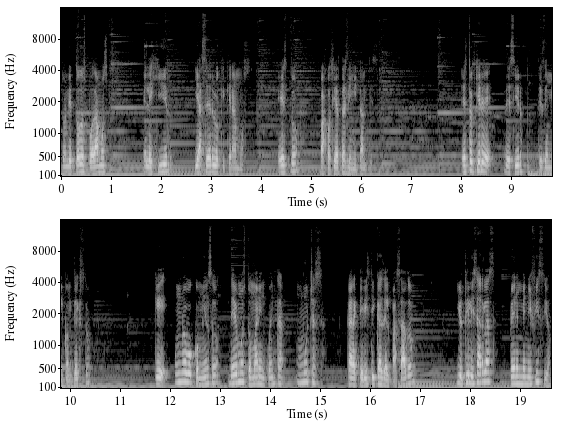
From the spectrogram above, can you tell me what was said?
donde todos podamos elegir y hacer lo que queramos. Esto bajo ciertas limitantes. Esto quiere decir, desde mi contexto, que un nuevo comienzo debemos tomar en cuenta muchas características del pasado y utilizarlas pero en beneficio,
